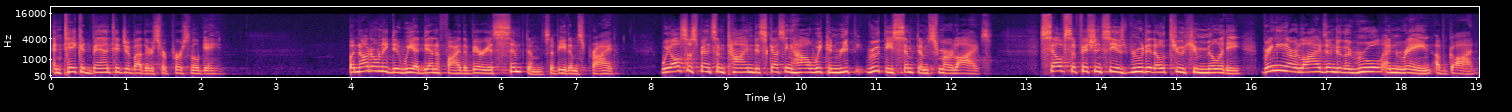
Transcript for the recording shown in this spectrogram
and take advantage of others for personal gain. But not only did we identify the various symptoms of Edom's pride, we also spent some time discussing how we can root these symptoms from our lives. Self sufficiency is rooted out through humility, bringing our lives under the rule and reign of God.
